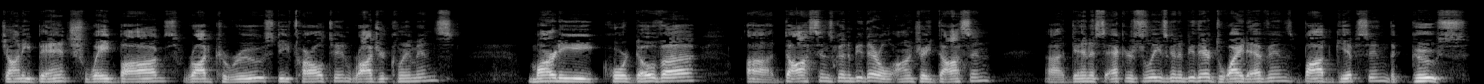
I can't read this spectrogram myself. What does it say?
Johnny Bench, Wade Boggs, Rod Carew, Steve Carlton, Roger Clemens, Marty Cordova, uh, Dawson's going to be there, Andre Dawson. Uh, Dennis Eckersley is going to be there. Dwight Evans, Bob Gibson, the Goose.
